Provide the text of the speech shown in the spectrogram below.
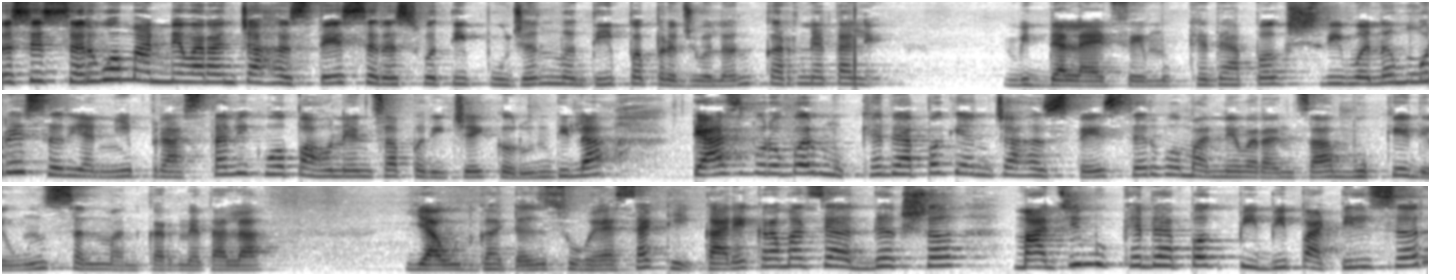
तसेच सर्व मान्यवरांच्या हस्ते सरस्वती पूजन व दीप प्रज्वलन करण्यात आले. विद्यालयाचे मुख्याध्यापक श्री वनमोरे सर यांनी प्रास्ताविक व पाहुण्यांचा परिचय करून दिला. त्याचबरोबर मुख्याध्यापक यांच्या हस्ते सर्व मान्यवरांचा बुके देऊन सन्मान करण्यात आला. या उद्घाटन सोहळ्यासाठी कार्यक्रमाचे अध्यक्ष माजी मुख्याध्यापक पी बी पाटील सर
